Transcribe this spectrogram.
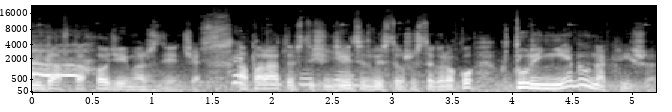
Migawka chodzi i masz zdjęcie. Aparatem z 1926 roku, który nie był na kliszę,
